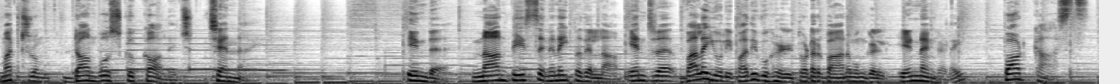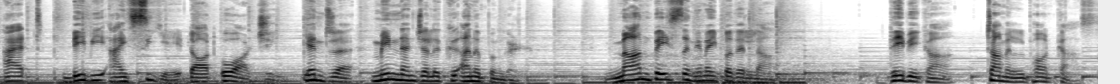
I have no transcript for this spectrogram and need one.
மற்றும் டான்போஸ்கோ காலேஜ் சென்னை. இந்த நான் பேச நினைப்பதெல்லாம் என்ற வலையொலி பதிவுகள் தொடர்பான உங்கள் எண்ணங்களை podcast at DPICA dot ORG என்ற மின்னஞ்சலுக்கு அனுப்புங்கள். நான் பேச நினைப்பதெல்லாம் தீபிகா தமிழ் பாட்காஸ்ட்.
